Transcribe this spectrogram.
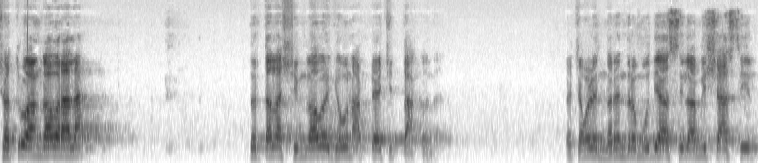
शत्रू अंगावर आला तर त्याला शिंगावर घेऊन आपट्याची ताकद आहे. त्याच्यामुळे नरेंद्र मोदी असतील अमित शहा असतील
